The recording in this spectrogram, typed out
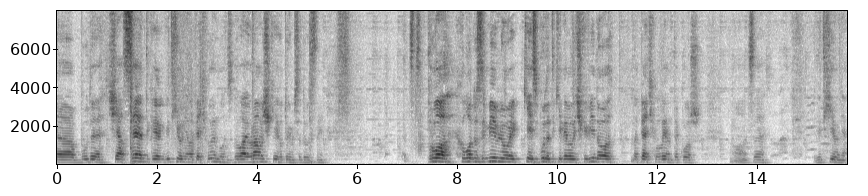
е, буде час. Це таке відхилення на 5 хвилин, збиваю рамочки, готуємося до весни. Про холодну зимівлю якесь буде таке невеличке відео на 5 хвилин також. О, це відхилення.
